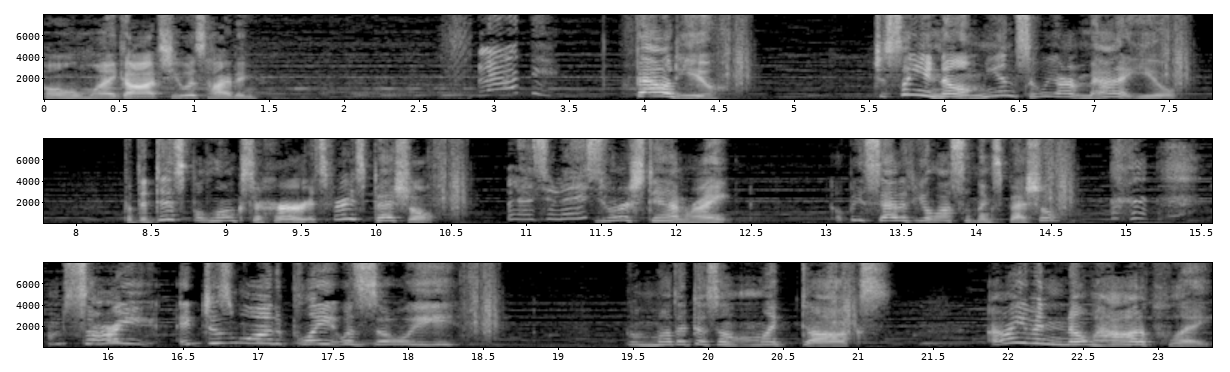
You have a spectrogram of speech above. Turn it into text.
Oh my god, she was hiding. Found you! Just so you know, me and Zoe aren't mad at you. But the disc belongs to her. It's very special. You understand, right? Don't be sad if you lost something special. I'm sorry. I just wanted to play it with Zoe. But Mother doesn't like dogs. I don't even know how to play.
